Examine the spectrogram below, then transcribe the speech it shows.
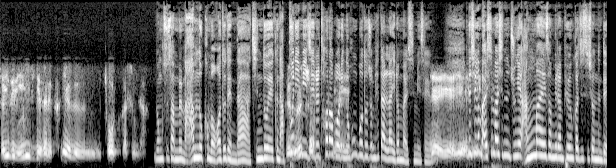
저희들이 이미지 개선에 크게 그 좋을 것 같습니다. 농수산물 마음 놓고 먹어도 된다. 진도의 그 나쁜 네, 그렇죠. 이미지를 털어버리는 예. 홍보도 좀 해달라 이런 말씀이세요. 예, 예, 예. 근데 지금 예. 말씀하시는 중에 악마의 섬이란 표현까지 쓰셨는데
